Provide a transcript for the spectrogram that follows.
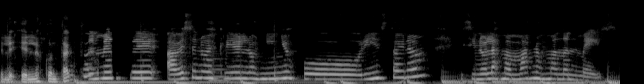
él, los contacta. Realmente, a veces nos escriben los niños por Instagram y si no, las mamás nos mandan mails.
